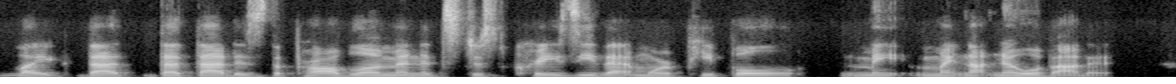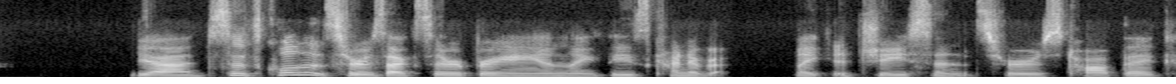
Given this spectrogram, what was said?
like that that that is the problem and it's just crazy that more people may might not know about it yeah so it's cool that CIRSx are bringing in like these kind of like adjacent CIRS topic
